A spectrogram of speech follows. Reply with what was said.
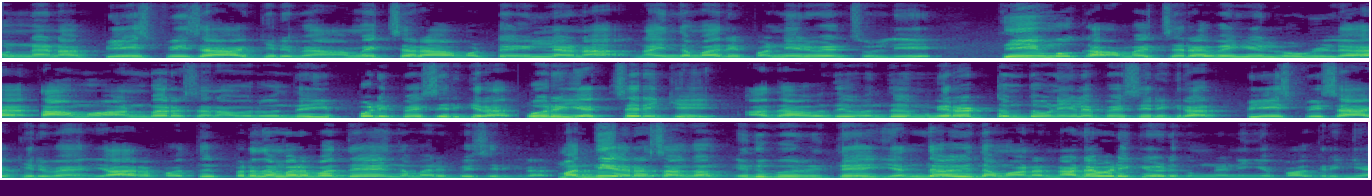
உன்னை நான் பீஸ் பீஸா ஆக்கிடுவேன் அமைச்சரா மட்டும் இல்லைன்னா நான் இந்த மாதிரி பண்ணிடுவேன்னு சொல்லி திமுக அமைச்சரவையில் உள்ள தாமோ அன்பரசன் அவர் வந்து இப்படி பேசியிருக்கிறார். ஒரு எச்சரிக்கை அதாவது வந்து மிரட்டும் தோணியில பேசியிருக்கிறார். பீஸ் பீஸா ஆக்கிடுவேன் யாரை பார்த்து? பிரதமரை பார்த்தே இந்த மாதிரி பேசியிருக்கிறார். மத்திய அரசாங்கம் இது குறித்து எந்த விதமான நடவடிக்கை எடுக்கும்னு நீங்க பாக்குறீங்க?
